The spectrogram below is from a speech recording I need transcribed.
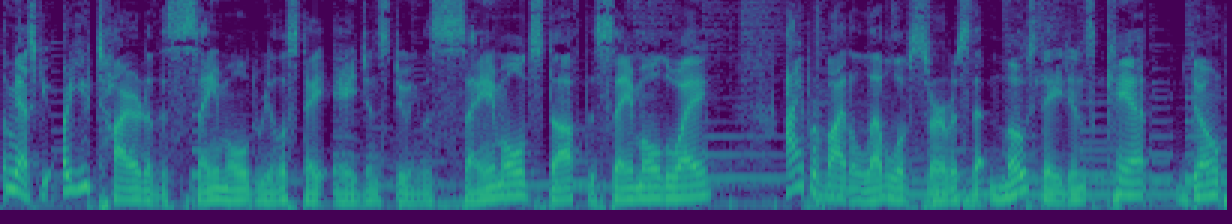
Let me ask you, are you tired of the same old real estate agents doing the same old stuff the same old way? I provide a level of service that most agents can't, don't,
